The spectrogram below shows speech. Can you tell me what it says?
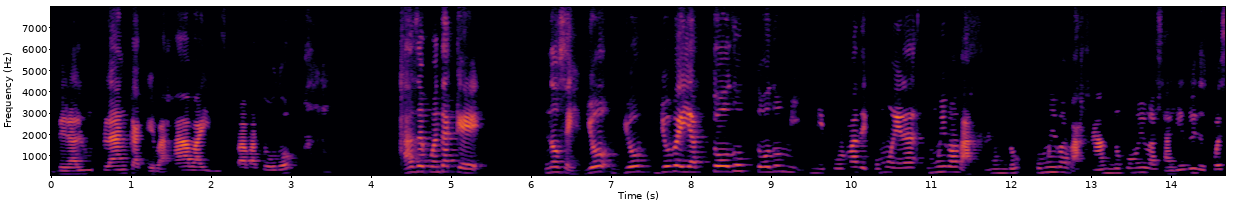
de la luz blanca que bajaba y disipaba todo, haz de cuenta que no sé, yo, yo, yo veía todo, todo mi, mi forma de cómo era, cómo iba bajando, cómo iba bajando, cómo iba saliendo y después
